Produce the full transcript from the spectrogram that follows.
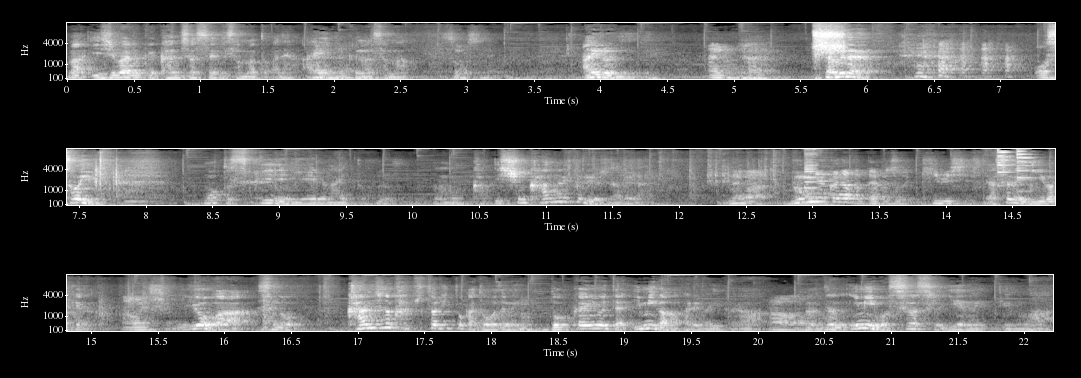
まあ、意地悪く感じさせる様とかね、あいにくな様。そうですねアイロニーね。あるのはい、ダメだよ。遅いよ。もっとスピーディーに言えないと。そうですねうん、か一瞬考えてるよじゃダメだ。いなんか文脈なかったらやっぱちょっと厳しいですや、ねそれが言い訳だ。あマジですか要は、その漢字の書き取りとかどうでもいい。読解においては意味が分かればいいから意味をスラスラ言えないっていうのは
